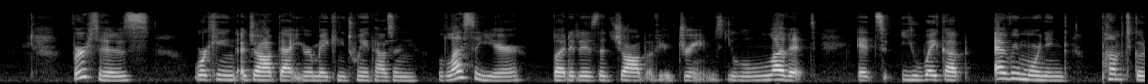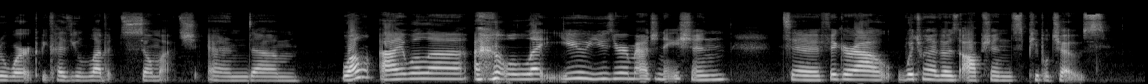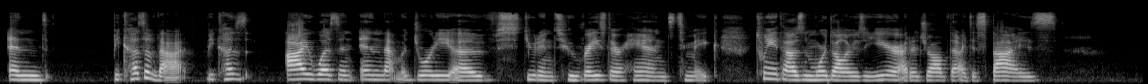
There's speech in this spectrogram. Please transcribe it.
Versus working a job that you're making 20,000 less a year, but it is the job of your dreams. You love it. It's you wake up every morning pumped to go to work because you love it so much. And um, well, I will uh, I will let you use your imagination to figure out which one of those options people chose. And because of that, because I wasn't in that majority of students who raised their hands to make 20,000 more dollars a year at a job that I despise,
